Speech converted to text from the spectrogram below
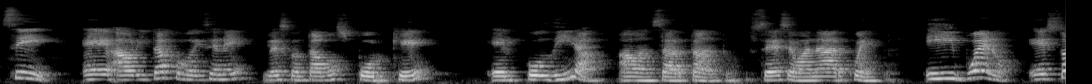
Sí, eh, ahorita, como dice Nate, les contamos por qué él podía avanzar tanto. Ustedes se van a dar cuenta. Y bueno, esto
